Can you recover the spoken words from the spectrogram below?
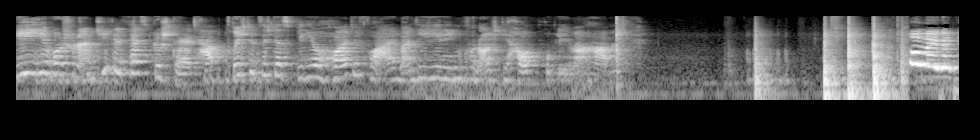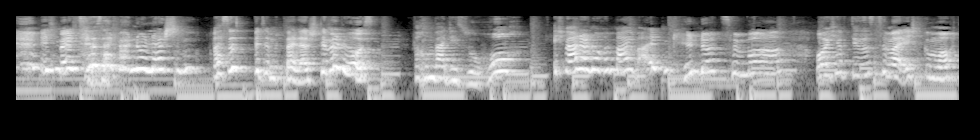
Wie ihr wohl schon am Titel festgestellt habt, richtet sich das Video heute vor allem an diejenigen von euch, die Hautprobleme haben. Oh mein Gott, ich möchte das einfach nur löschen. Was ist bitte mit meiner Stimme los? Warum war die so hoch? Ich war da noch in meinem alten Kinderzimmer. Oh, ich habe dieses Zimmer echt gemocht.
